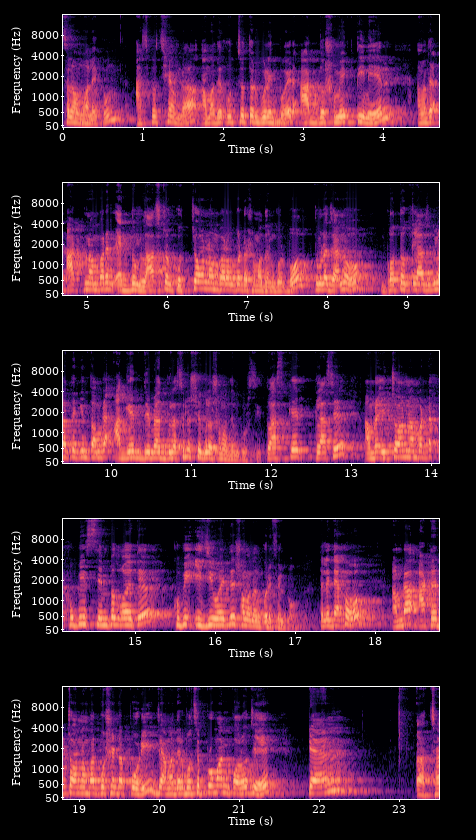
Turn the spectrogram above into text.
আসসালামু আলাইকুম। আজকে হচ্ছে আমরা আমাদের উচ্চতর গণিত বইয়ের আট দশমিক তিনের আমাদের আট নম্বরের একদম লাস্ট অঙ্ক, চ নম্বর অঙ্কটা সমাধান করব। তোমরা জানো, গত ক্লাসগুলোতে কিন্তু আমরা আগের যে ম্যাথগুলো ছিল সেগুলো সমাধান করছি। তো আজকের ক্লাসে আমরা এই চ নাম্বারটা খুবই সিম্পল ওয়েতে খুবই ইজি ওয়েতে সমাধান করে ফেলব। তাহলে দেখো, আমরা আটের চ নম্বর কোশ্চেনটা পড়ি, যে আমাদের বলছে প্রমাণ করো যে টেন আচ্ছা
